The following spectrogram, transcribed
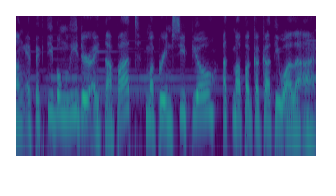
Ang epektibong leader ay tapat, maprinsipyo at mapagkakatiwalaan.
